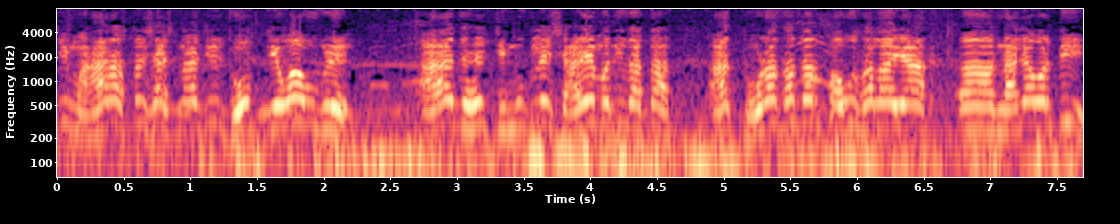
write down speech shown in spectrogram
की महाराष्ट्र शासनाची झोप केव्हा उघडेल? आज हे चिमुकले शाळेमध्ये जातात. आज थोडासा जर पाऊस आला या नाल्यावरती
